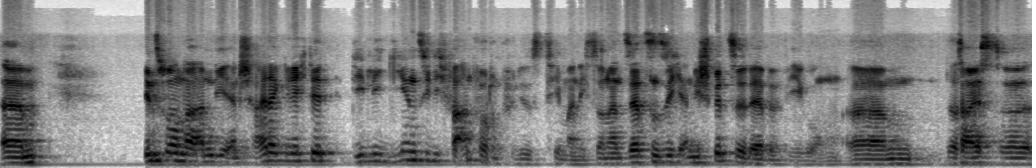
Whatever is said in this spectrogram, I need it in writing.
Ähm, insbesondere an die Entscheider gerichtet, delegieren Sie die Verantwortung für dieses Thema nicht, sondern setzen sich an die Spitze der Bewegung. Ähm, das heißt, äh,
